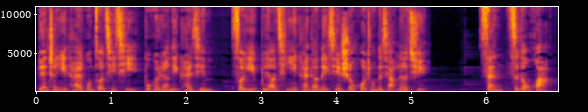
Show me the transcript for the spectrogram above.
变成一台工作机器不会让你开心，所以不要轻易砍掉那些生活中的小乐趣。三、自动化。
